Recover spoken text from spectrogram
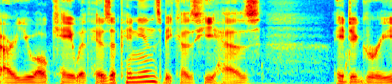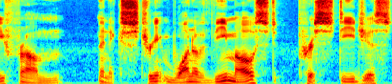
are you okay with his opinions because he has a degree from an extreme, one of the most prestigious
